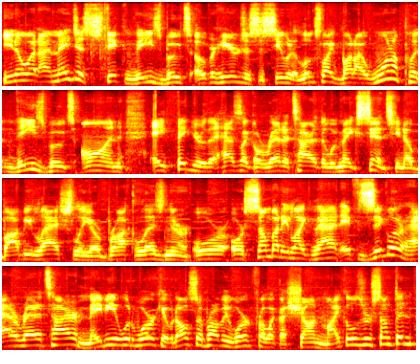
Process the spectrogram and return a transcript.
You know what? I may just stick these boots over here just to see what it looks like, but I want to put these boots on a figure that has like a red attire that would make sense. You know, Bobby Lashley or Brock Lesnar or, or somebody like that. If Ziggler had a red attire, maybe it would work. It would also probably work for like a Shawn Michaels or something,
